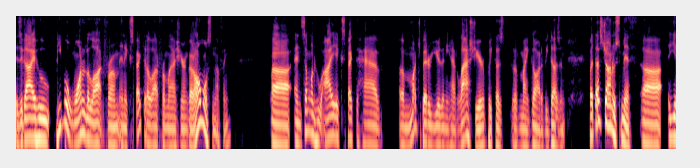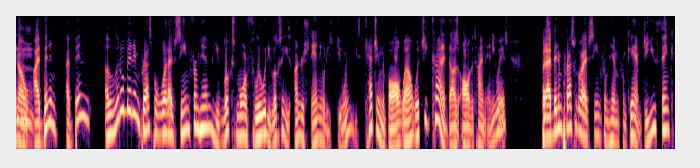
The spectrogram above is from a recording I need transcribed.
is a guy who people wanted a lot from and expected a lot from last year and got almost nothing. Uh, and someone who I expect to have a much better year than he had last year because of my God, if he doesn't. But that's Jonnu Smith. Uh, you know, mm. I've been in, I've been a little bit impressed with what I've seen from him. He looks more fluid. He looks like he's understanding what he's doing. He's catching the ball well, which he kind of does all the time, anyways. But I've been impressed with what I've seen from him from camp. Do you think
